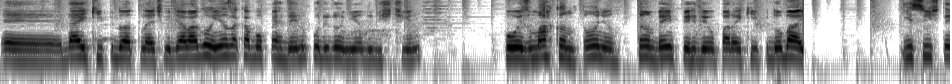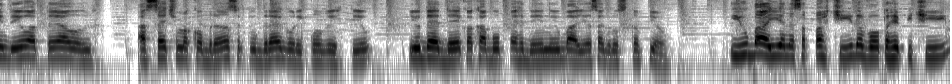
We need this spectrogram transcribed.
é, da equipe do Atlético de Alagoinhas acabou perdendo por ironia do destino, pois o Marco Antônio também perdeu para a equipe do Bahia e se estendeu até a, a sétima cobrança que o Gregory converteu e o Dedeco acabou perdendo e o Bahia sagrou-se campeão. E o Bahia nessa partida, volto a repetir,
